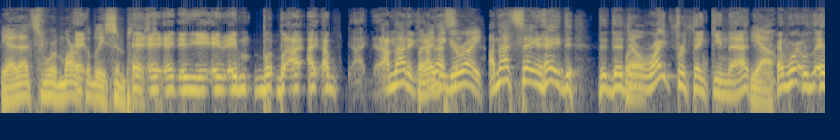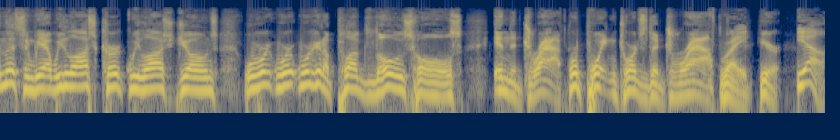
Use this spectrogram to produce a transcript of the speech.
yeah, that's remarkably And- simplistic. and- and- but but I, I, I'm- I'm not. But I'm I not think you're right. I'm not saying hey, Well- they're right for thinking that. Yeah. And we're and listen, yeah, we lost Kirk, we lost Jones. Well, we're we're we're gonna plug those holes in the draft. We're pointing towards the draft, Right. here. Yeah.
